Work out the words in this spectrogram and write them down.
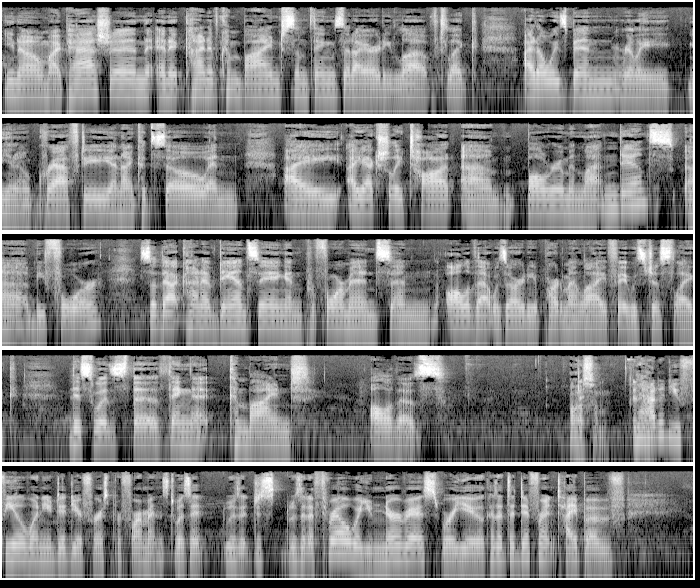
you know, my passion, and it kind of combined some things that I already loved. Like, I'd always been really, you know, crafty, and I could sew, and I I actually taught um, ballroom and Latin dance uh, before, so that kind of dancing and performance and all of that was already a part of my life. It was just like this was the thing that combined all of those. Awesome. And Yeah. how did you feel when you did your first performance? Was it was it just was it a thrill? Were you nervous? Were you because it's a different type of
